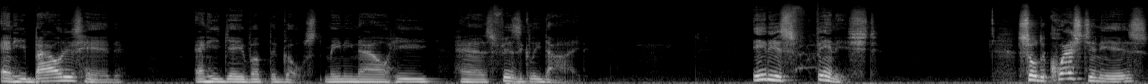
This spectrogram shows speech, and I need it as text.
And he bowed his head and he gave up the ghost, meaning now he has physically died. It is finished. So the question is,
